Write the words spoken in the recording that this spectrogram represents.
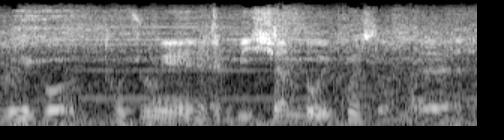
우리 이거 도중에 미션도 있고 했었는데.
